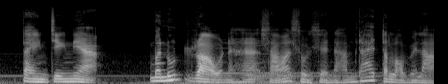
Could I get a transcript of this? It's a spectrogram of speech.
ำแต่จริงๆเนี่ยมนุษย์เรานะฮะสามารถสูญเสียน้ำได้ตลอดเวลา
